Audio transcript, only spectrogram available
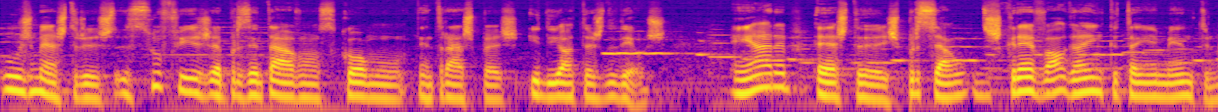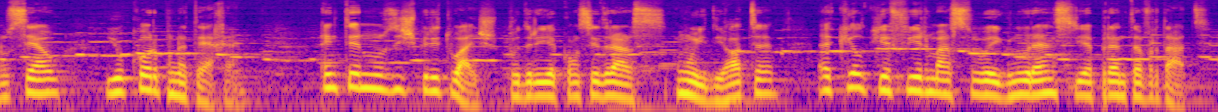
Os mestres sufis apresentavam-se como, entre aspas, idiotas de Deus. Em árabe, esta expressão descreve alguém que tem a mente no céu e o corpo na terra. Em termos espirituais, poderia considerar-se um idiota aquele que afirma a sua ignorância perante a verdade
